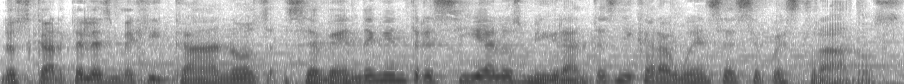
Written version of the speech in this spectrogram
Los cárteles mexicanos se venden entre sí a los migrantes nicaragüenses secuestrados.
